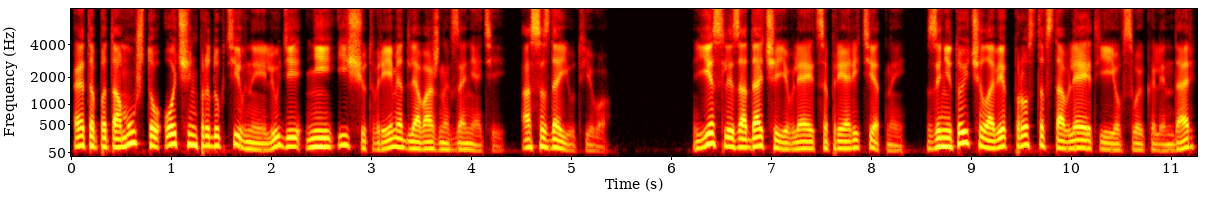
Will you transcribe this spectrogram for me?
Это потому, что очень продуктивные люди не ищут время для важных занятий, а создают его. Если задача является приоритетной, занятой человек просто вставляет ее в свой календарь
